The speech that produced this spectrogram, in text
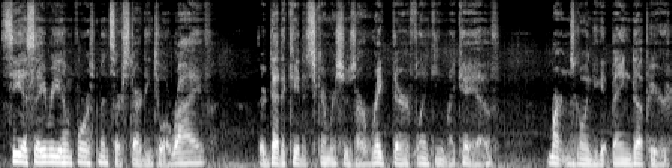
CSA reinforcements are starting to arrive. Their dedicated skirmishers are right there flanking my Cav. Martin's going to get banged up here.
